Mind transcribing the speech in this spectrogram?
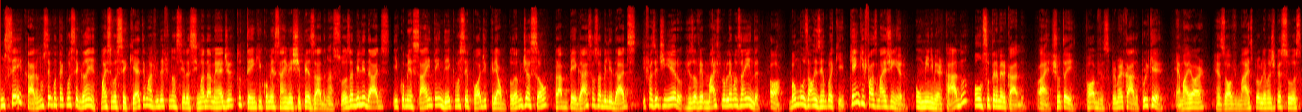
Não sei, cara, não sei quanto é que você ganha, mas se você quer ter uma vida financeira acima da média, tu tem que começar a investir pesado nas suas habilidades e começar a entender que você pode criar um plano de ação para pegar essas habilidades e fazer dinheiro, resolver mais problemas ainda. Ó, vamos usar um exemplo aqui. Quem que faz mais dinheiro? Um mini mercado ou um supermercado? Vai, chuta aí. Óbvio, supermercado. Por quê? É maior, resolve mais problemas de pessoas,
